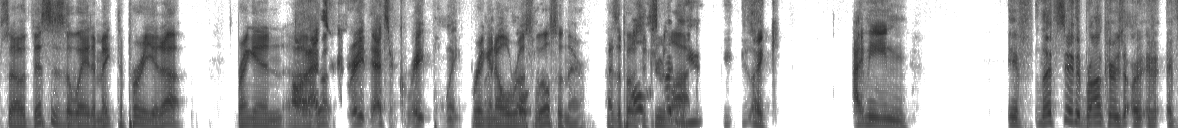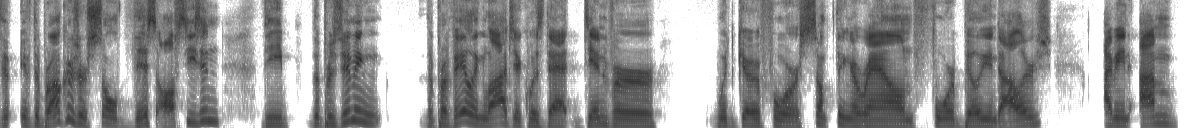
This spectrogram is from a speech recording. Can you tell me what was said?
so this is the way to make to pretty it up. Bring in, oh, uh, that's Ru- a great. That's a great point. bring in old Russ Wilson there, as opposed to of Drew Lock. you- you- like, I mean, if let's say the Broncos are if if the, if the Broncos are sold this offseason, the the presuming the prevailing logic was that Denver would go for something around four billion dollars. I mean, I'm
